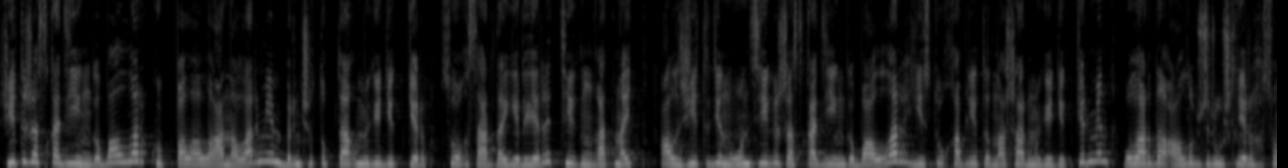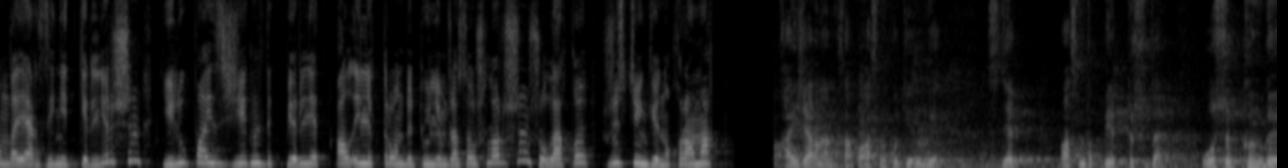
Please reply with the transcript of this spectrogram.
7 жасқа дейінгі балалар, көп балалы аналар мен бірінші топтағы мүгедектер, соғыс ардагерлері тегін қатынайды. Ал 7-ден 18 жасқа дейінгі балалар, есту қабілеті нашар мүгедектер мен оларды алып жүрушілер, сондай ақ зейнеткерлер үшін 50% жеңілдік беріледі. Ал электронды төлем жасаушылар үшін жолақы 100 теңгені құрамақ. Қай жағынан сапасын көтеруге сіздер басымдық беріп тұрсыздар. Осы күнгі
